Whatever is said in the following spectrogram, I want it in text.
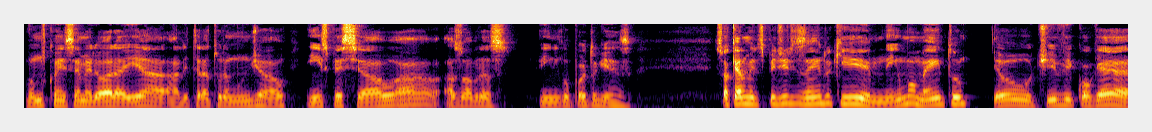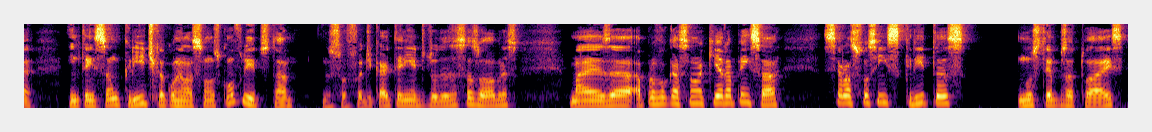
Vamos conhecer melhor aí a, a literatura mundial, em especial a, as obras em língua portuguesa. Só quero me despedir dizendo que em nenhum momento eu tive qualquer intenção crítica com relação aos conflitos, tá? Eu sou fã de carteirinha de todas essas obras, mas a, a provocação aqui era pensar se elas fossem escritas nos tempos atuais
